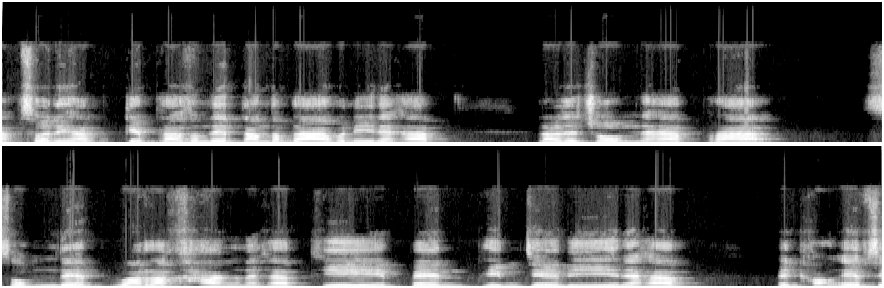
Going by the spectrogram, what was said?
ครับสวัสดีครับเก็บพระสมเด็จตามตำราวันนี้นะครับ เราจะชมนะครับพระสมเด็จวรคังนะครับที่เป็นพิมพ์เจดีนะครับ เป็นของ FC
